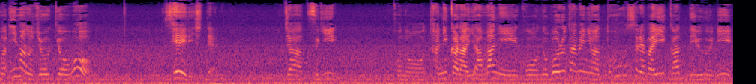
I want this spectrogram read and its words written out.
まあ、今の状況を整理してじゃあ次この谷から山にこう登るためにはどうすればいいかっていうふうに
